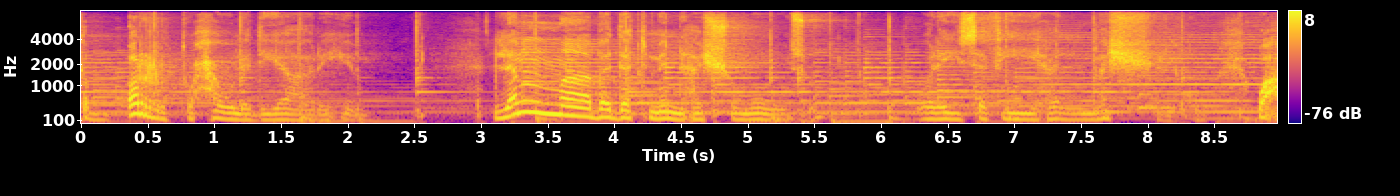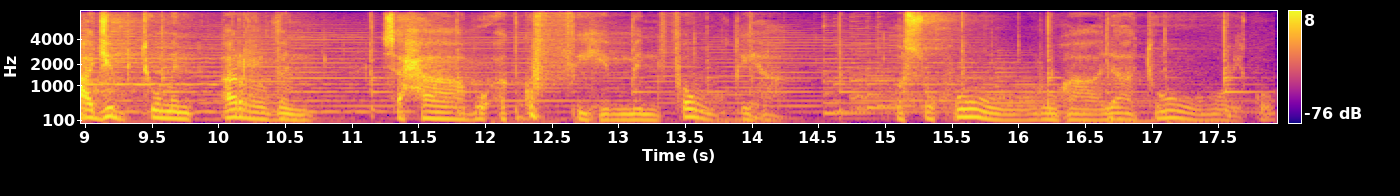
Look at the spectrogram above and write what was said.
كبرت حول ديارهم لما بدت منها الشموس وليس فيها المشرق وعجبت من أرض سحاب أكفهم من فوقها وصخورها لا تورق.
